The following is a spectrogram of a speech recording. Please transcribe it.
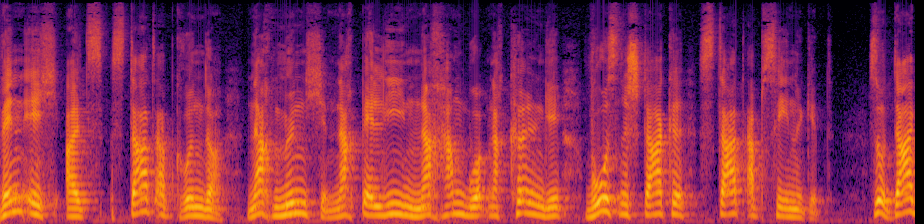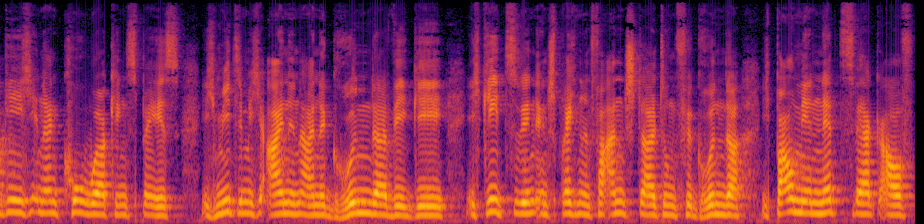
wenn ich als Start-up-Gründer nach München, nach Berlin, nach Hamburg, nach Köln gehe, wo es eine starke Start-up-Szene gibt. So, da gehe ich in ein Coworking Space, ich miete mich ein in eine Gründer-WG, ich gehe zu den entsprechenden Veranstaltungen für Gründer, ich baue mir ein Netzwerk auf.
